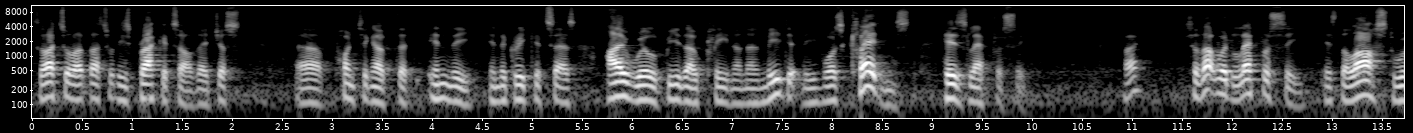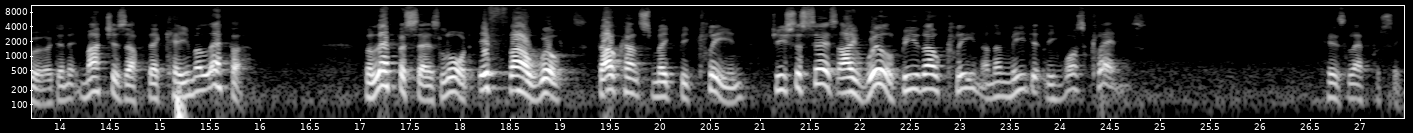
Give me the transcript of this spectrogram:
So that's what, that's what these brackets are. They're just uh, pointing out that in the, in the Greek it says, I will be thou clean, and immediately was cleansed his leprosy. Right? So that word leprosy is the last word, and it matches up, there came a leper. The leper says, Lord, if thou wilt, thou canst make me clean. Jesus says, I will be thou clean, and immediately was cleansed. His leprosy.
